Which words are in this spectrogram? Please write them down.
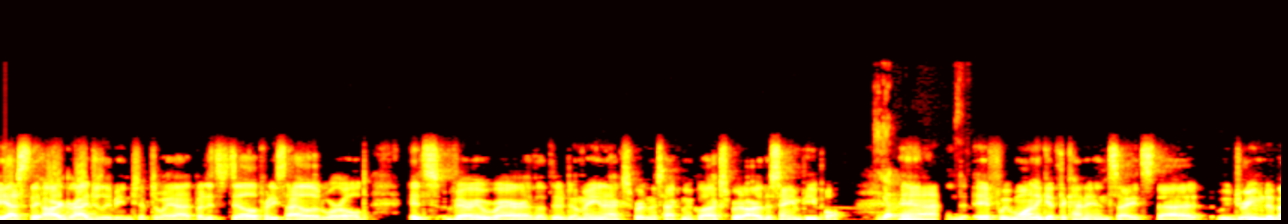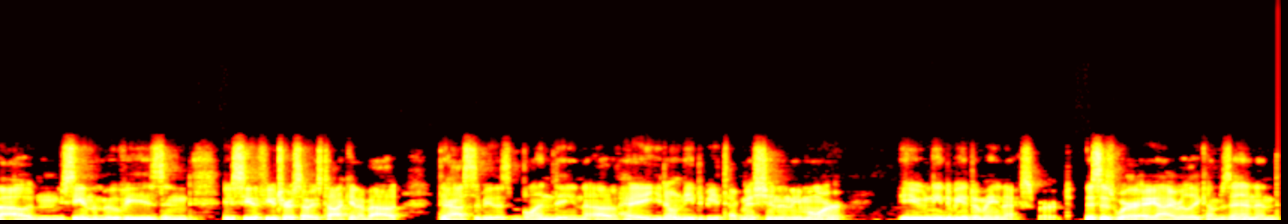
Yes, they are gradually being chipped away at, but it's still a pretty siloed world. It's very rare that the domain expert and the technical expert are the same people. Yep. And if we want to get the kind of insights that we've dreamed about and you see in the movies and you see the futurists always talking about, there has to be this blending of, hey, you don't need to be a technician anymore. You need to be a domain expert. This is where AI really comes in, and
